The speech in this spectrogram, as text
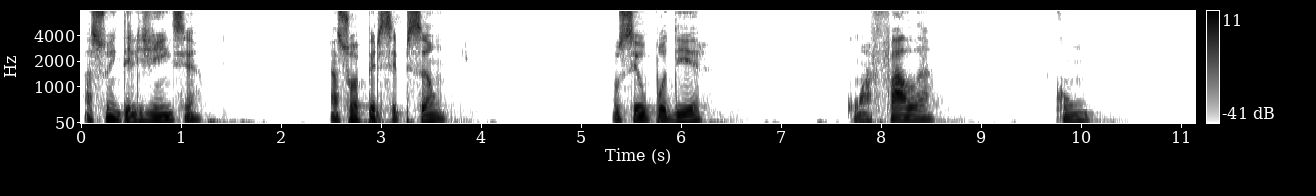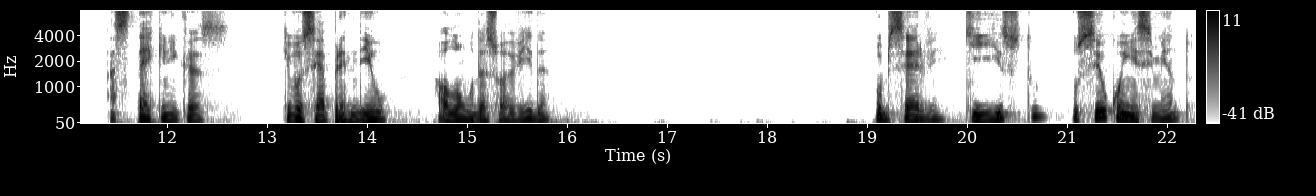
a sua inteligência, a sua percepção o seu poder com a fala, com as técnicas que você aprendeu ao longo da sua vida. Observe que isto, o seu conhecimento,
